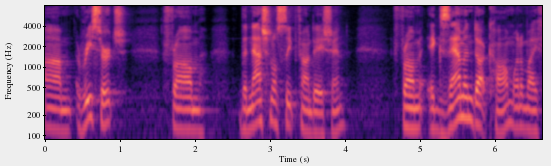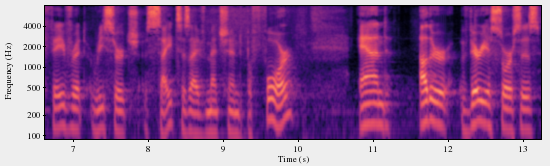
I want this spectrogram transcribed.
um, research from the National Sleep Foundation, from examine.com, one of my favorite research sites, as I've mentioned before, and other various sources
